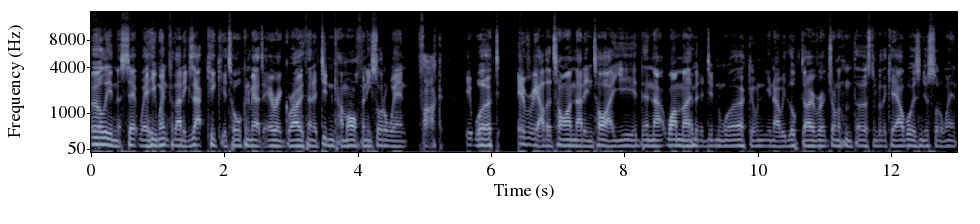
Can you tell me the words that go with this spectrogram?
Early in the set, where he went for that exact kick you're talking about to Eric Grothe, and it didn't come off, and he sort of went, "Fuck, it worked every other time that entire year. Then that one moment it didn't work, and you know we looked over at Jonathan Thurston for the Cowboys and just sort of went,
